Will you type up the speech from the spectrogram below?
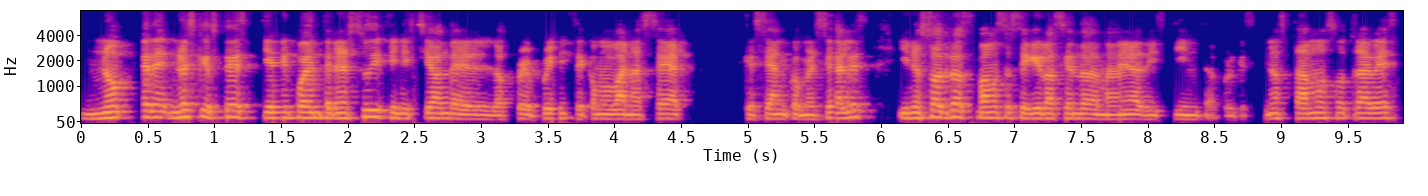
no, no es que ustedes tienen, pueden tener su definición de los preprints, de cómo van a ser que sean comerciales, y nosotros vamos a seguirlo haciendo de manera distinta, porque si no estamos otra vez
